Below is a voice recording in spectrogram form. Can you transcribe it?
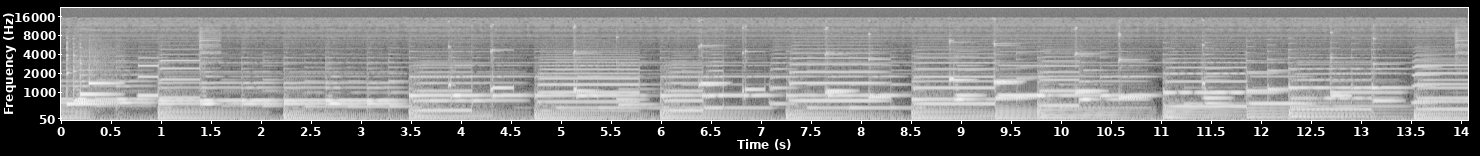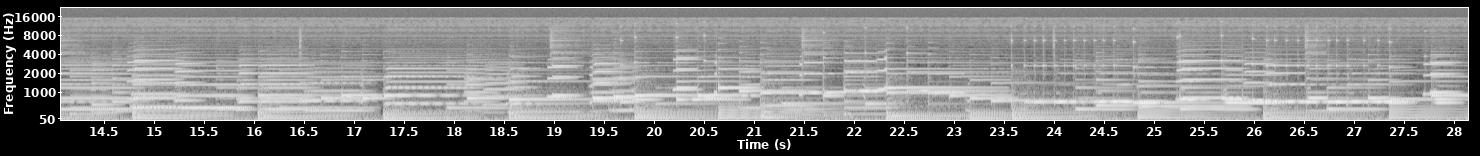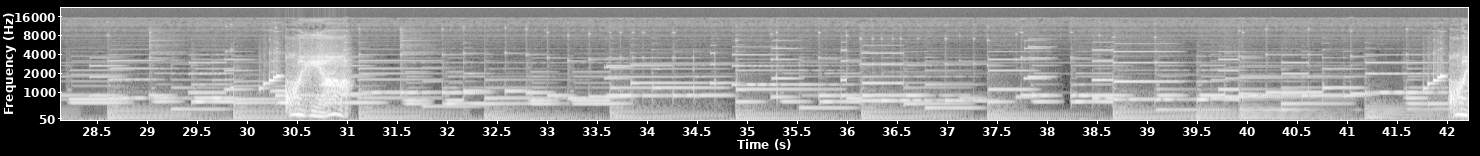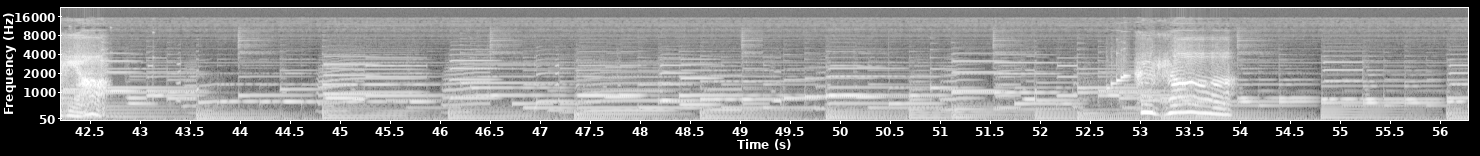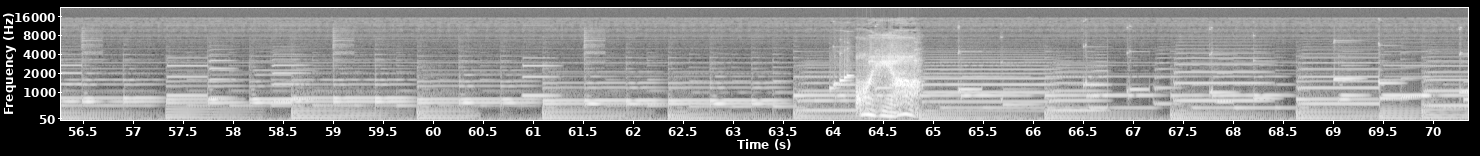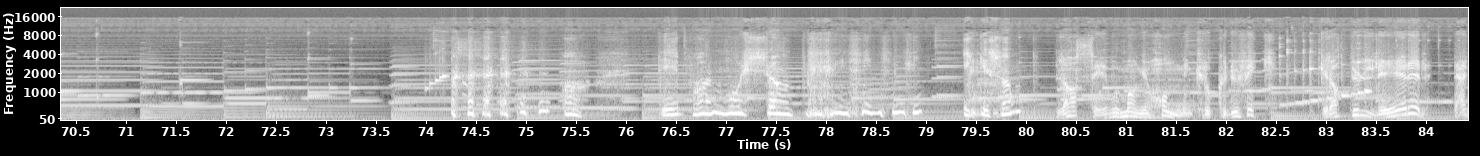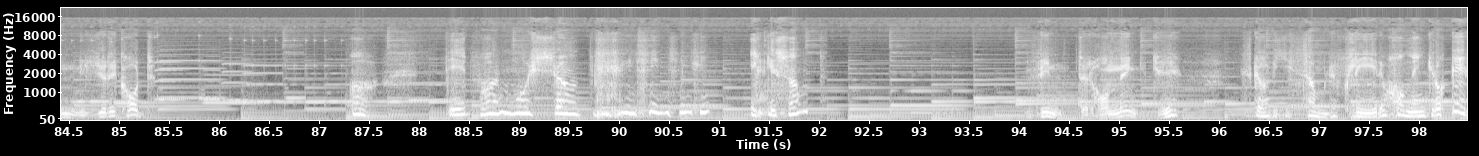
Å ja. Å ja. oh, det var morsomt. Ikke sant? La oss se hvor mange honningkrukker du fikk. Gratulerer! Det er ny rekord. Å, det var morsomt. Ikke sant? Vinterhonning. Du, skal vi samle flere honningkrukker?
